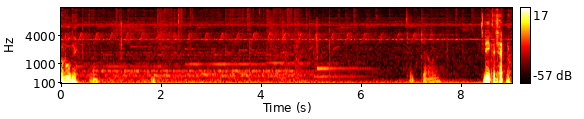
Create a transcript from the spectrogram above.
เอารูปนี่ชัดเจ้าเลขกระชัดเนาะ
